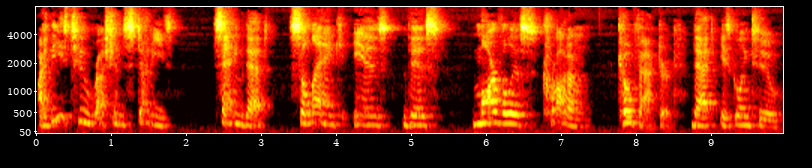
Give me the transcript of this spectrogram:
are these two Russian studies saying that Selank is this marvelous kratom cofactor that is going to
